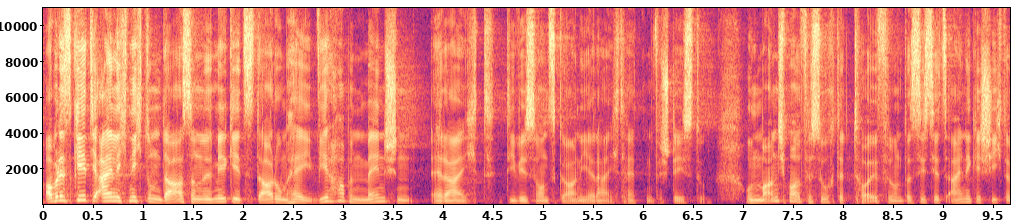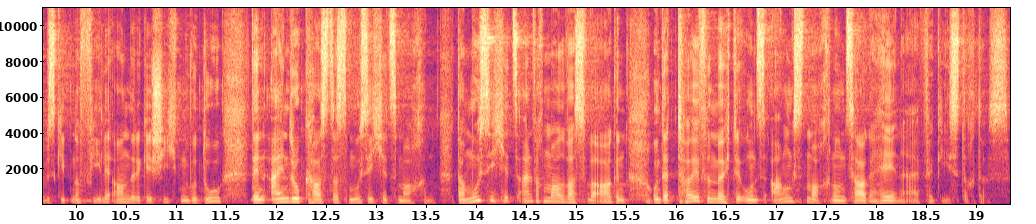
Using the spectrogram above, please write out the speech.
Aber es geht ja eigentlich nicht um das, sondern mir geht es darum, hey, wir haben Menschen erreicht, die wir sonst gar nie erreicht hätten, verstehst du? Und manchmal versucht der Teufel, und das ist jetzt eine Geschichte, aber es gibt noch viele andere Geschichten, wo du den Eindruck hast, das muss ich jetzt machen. Da muss ich jetzt einfach mal was wagen. Und der Teufel möchte uns Angst machen und sagen, hey, nein, vergiss doch das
